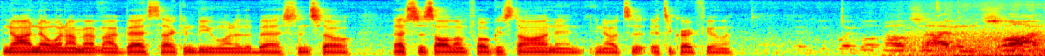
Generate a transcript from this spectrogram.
you know, I know when I'm at my best, I can be one of the best. And so that's just all I'm focused on. And you know, it's a it's a great feeling. You play both outside and the slot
